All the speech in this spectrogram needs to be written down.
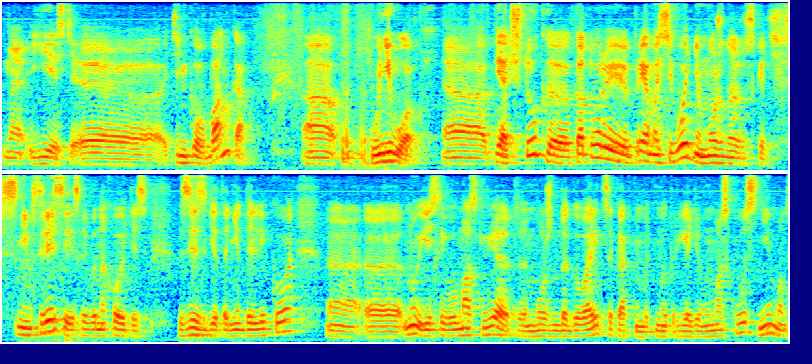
э, есть э, Тинькофф банка. А, у него 5 а, штук, э, которые прямо сегодня можно, так сказать, с ним встретиться, если вы находитесь здесь где-то недалеко. Э, э, ну, если вы в Москве, то можно договориться, как-нибудь мы приедем в Москву с ним, он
